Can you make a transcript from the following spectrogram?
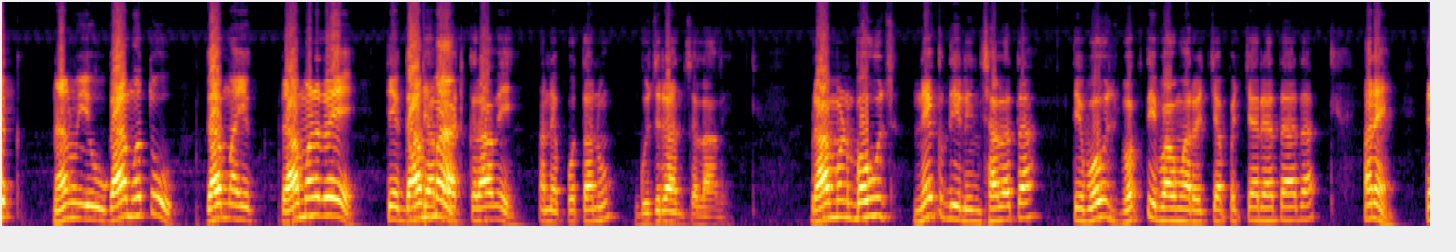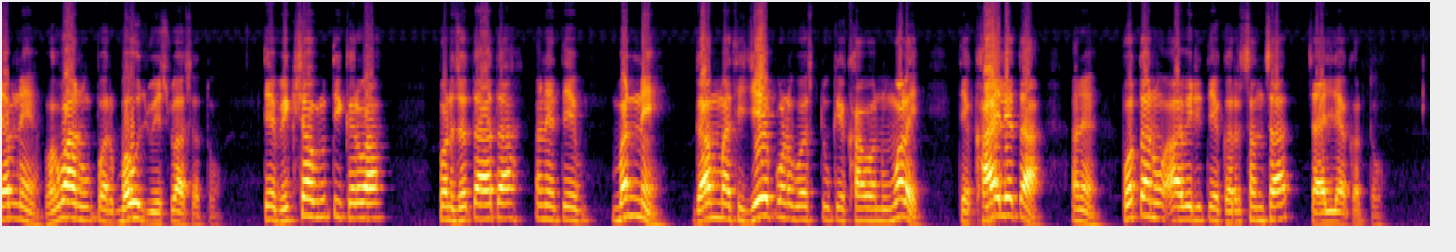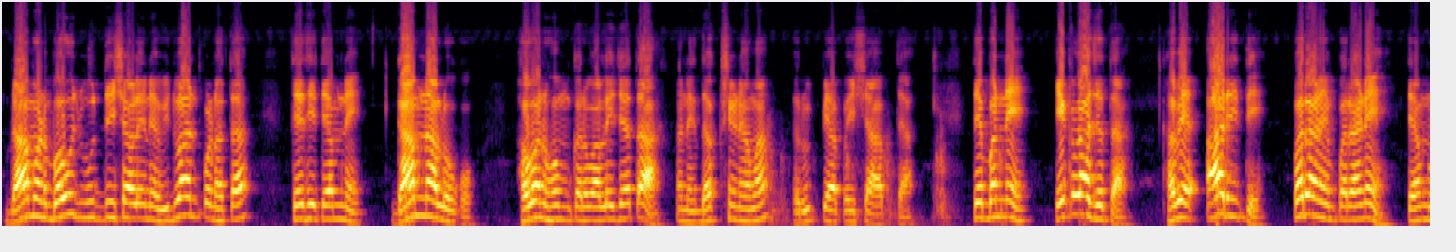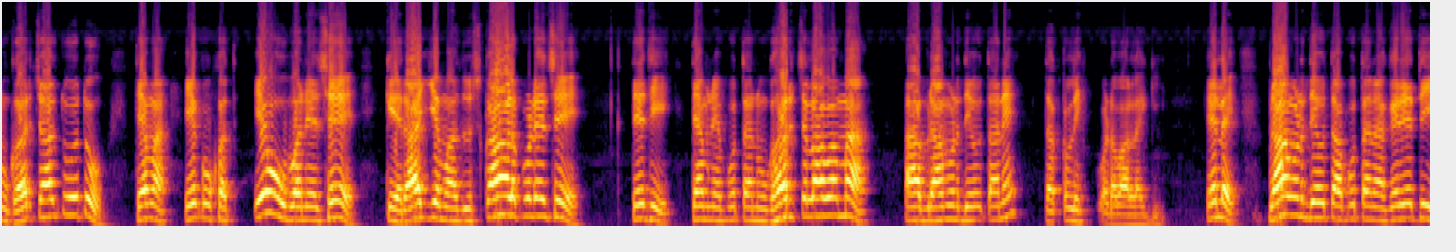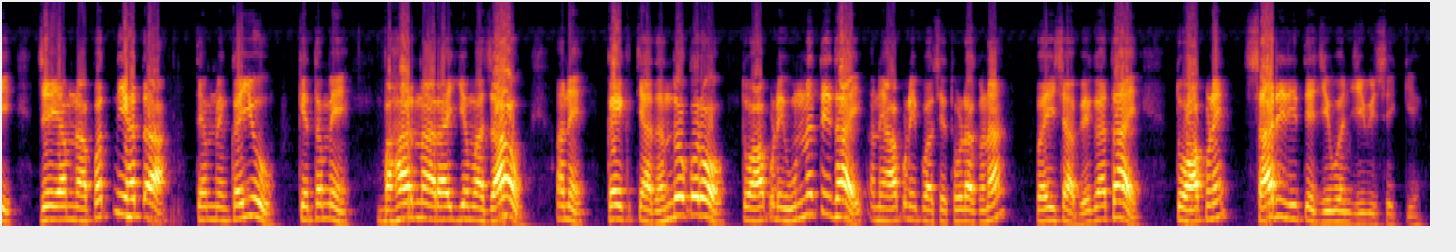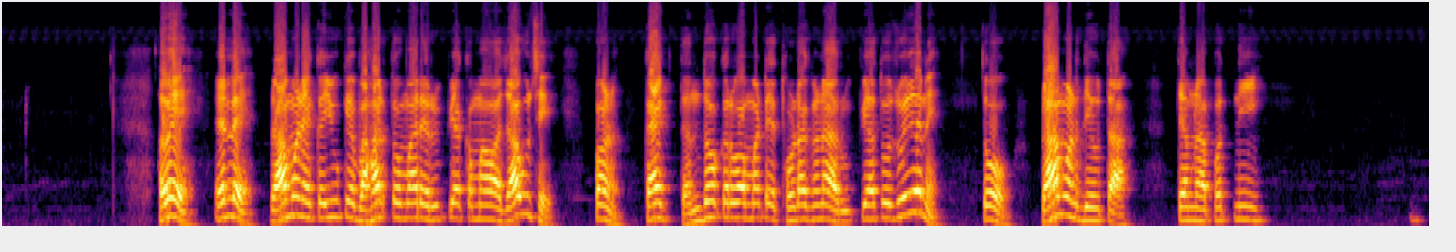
એક નાનું એવું ગામ હતું. ગામમાં એક બ્રાહ્મણ રહે. તે ગામમાં પાઠ કરાવે અને પોતાનું ગુજરાન ચલાવે. બ્રાહ્મણ બહુ જ નેકદિલ ઇન્સાન હતા. તે બહુ જ ભક્તિભાવમાં રચ્યા પચ્યા હતા અને તેમને ભગવાન ઉપર બહુ જ વિશ્વાસ હતો. તે ભિક્ષાવૃત્તિ કરવા પણ જતા હતા અને તે બંને ગામમાંથી જે પણ વસ્તુ કે ખાવાનું મળે તે ખાઈ લેતા અને પોતાનું આવી રીતે ઘર સંસાર ચાલ્યા કરતો. બ્રાહ્મણ બહુ જ બુદ્ધિશાળી અને વિદ્વાન પણ હતા. તેથી તેમને ગામના લોકો હવન હોમ કરવા લઈ જતા અને દક્ષિણામાં રૂપિયા પૈસા આપતા. તે બંને એકલા જ હતા. હવે આ રીતે પરાણે પરાણે તેમનું ઘર ચાલતું હતું. તેમાં એક વખત એવું બને છે કે રાજ્યમાં દુષ્કાળ પડે છે. તેથી તેમને પોતાનું ઘર ચલાવવામાં આ બ્રાહ્મણ દેવતાને તકલીફ પડવા લાગી. એટલે બ્રાહ્મણ દેવતા પોતાના ઘરેથી જે એમના પત્ની હતા, તેમને કહ્યું કે તમે બહારના રાજ્યમાં જાઓ અને કંઈક ત્યાં ધંધો કરો, તો આપણી ઉન્નતિ થાય અને આપણી પાસે થોડા ઘણા પૈસા ભેગા થાય, તો આપણે સારી રીતે જીવન જીવી શકીએ. હવે, એટલે બ્રાહ્મણે કહ્યું કે બહાર તો મારે રૂપિયા કમાવા જવું છે, પણ કાંઈક ધંધો કરવા માટે થોડા ઘણા રૂપિયા તો જોઈએ ને? તો બ્રાહ્મણ દેવતા તેમના પત્ની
